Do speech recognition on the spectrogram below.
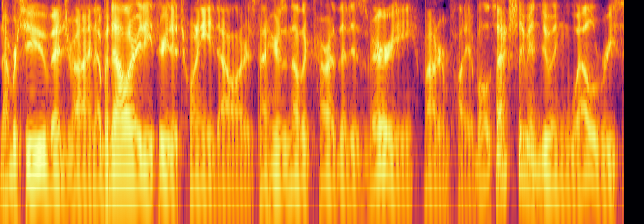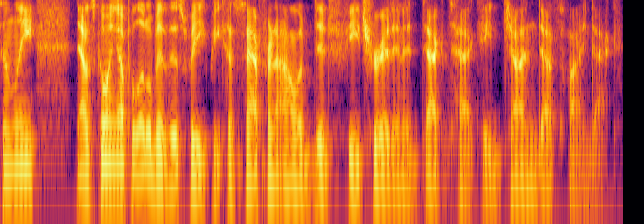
Number two, Vengevine, up $1.83 to $28. Now, here's another card that is very modern playable. It's actually been doing well recently. Now, it's going up a little bit this week because Saffron Olive did feature it in a deck tech, a Jund Deathvine deck.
